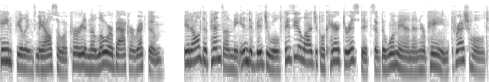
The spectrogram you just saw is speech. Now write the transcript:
Pain feelings may also occur in the lower back or rectum. It all depends on the individual physiological characteristics of the woman and her pain threshold.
